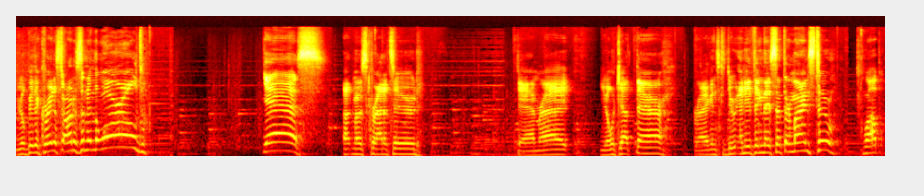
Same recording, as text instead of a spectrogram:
You'll be the greatest artisan in the world. Yes. Utmost gratitude. Damn right. You'll get there. Dragons can do anything they set their minds to. Well,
